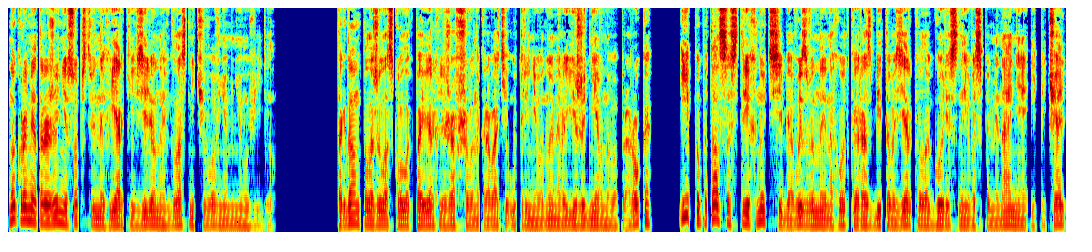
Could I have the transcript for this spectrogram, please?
но кроме отражения собственных ярких зеленых глаз ничего в нем не увидел. Тогда он положил осколок поверх лежавшего на кровати утреннего номера ежедневного пророка и попытался стряхнуть с себя вызванные находкой разбитого зеркала горестные воспоминания и печаль,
